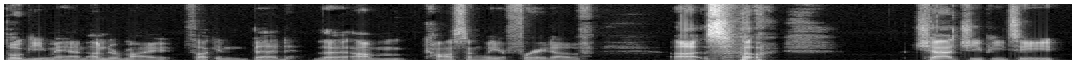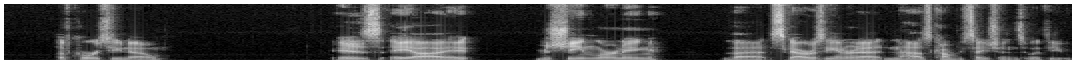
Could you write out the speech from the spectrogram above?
boogeyman under my fucking bed that i'm constantly afraid of. Uh, so chat gpt of course you know, is AI machine learning that scours the internet and has conversations with you.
